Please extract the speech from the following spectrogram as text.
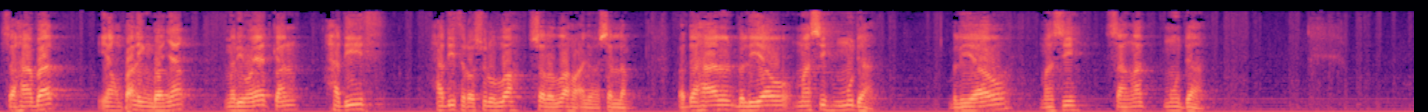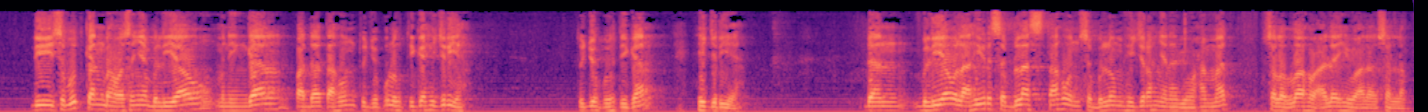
Sahabat yang paling banyak meriwayatkan hadis hadis Rasulullah sallallahu alaihi wasallam. Padahal beliau masih muda. Beliau masih sangat muda. Disebutkan bahwasanya beliau meninggal pada tahun 73 Hijriah. 73 Hijriah. Dan beliau lahir 11 tahun sebelum hijrahnya Nabi Muhammad sallallahu alaihi wasallam.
